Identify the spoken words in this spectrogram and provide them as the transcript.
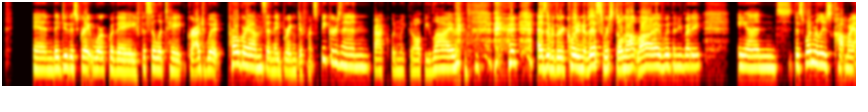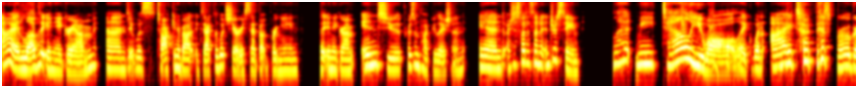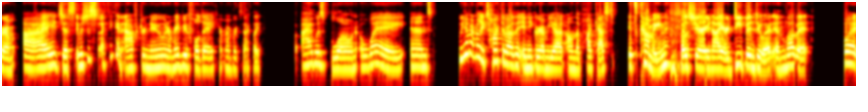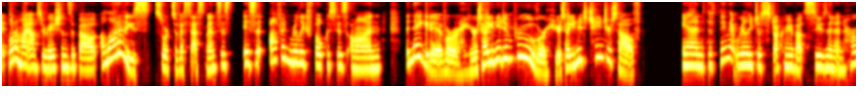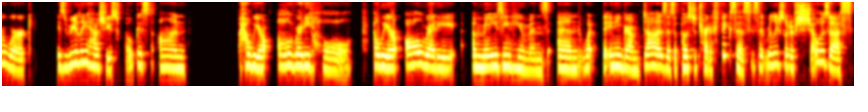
And they do this great work where they facilitate graduate programs and they bring different speakers in back when we could all be live. As of the recording of this, we're still not live with anybody. And this one really just caught my eye. I love the Enneagram. And it was talking about exactly what Sherry said about bringing the Enneagram into the prison population. And I just thought it sounded interesting. Let me tell you all, mm-hmm. like when I took this program, I just, it was just, I think an afternoon or maybe a full day. I can't remember exactly I was blown away. And we haven't really talked about the Enneagram yet on the podcast. It's coming. Both Sherry and I are deep into it and love it. But one of my observations about a lot of these sorts of assessments is, is it often really focuses on the negative, or here's how you need to improve, or here's how you need to change yourself. And the thing that really just struck me about Susan and her work is really how she's focused on how we are already whole, how we are already amazing humans. And what the Enneagram does, as opposed to try to fix us, is it really sort of shows us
